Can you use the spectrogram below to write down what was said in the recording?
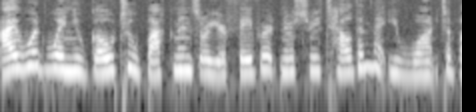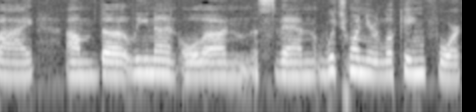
I would, when you go to Bachman's or your favorite nursery, tell them that you want to buy um, the Lena and Ola and Sven, which one you're looking for.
